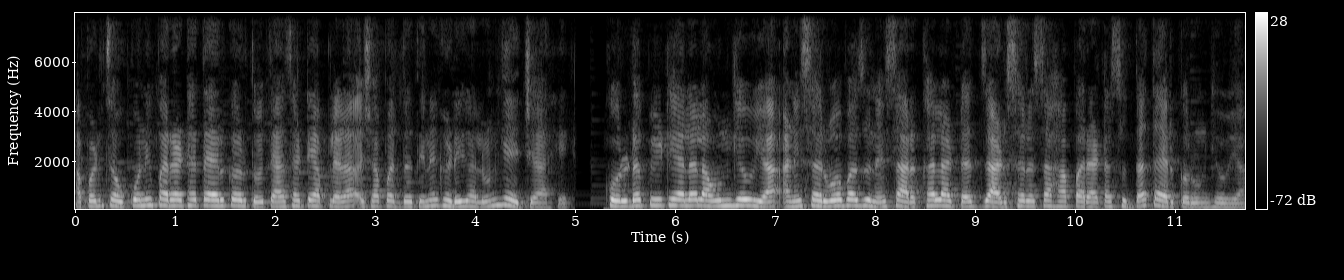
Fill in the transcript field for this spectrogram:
आपण चौकोनी पराठा तयार करतो त्यासाठी आपल्याला अशा पद्धतीने घडी घालून घ्यायची आहे. कोरडं पीठ याला लावून घेऊया आणि सर्व बाजूने सारखा लाटत जाडसर असा हा पराठा सुद्धा तयार करून घेऊया.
